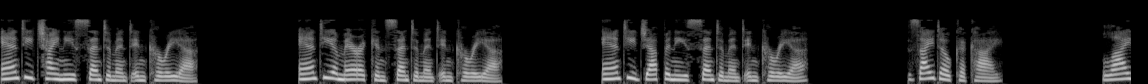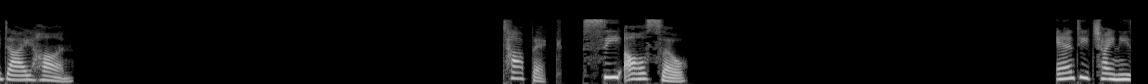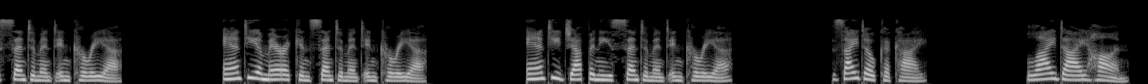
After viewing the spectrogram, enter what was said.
Anti-Chinese sentiment in Korea. Anti-American sentiment in Korea. Anti-Japanese sentiment in Korea. Zaitokukai Lai Dai Han. Topic. See also Anti-Chinese sentiment in Korea Anti-American sentiment in Korea Anti-Japanese sentiment in Korea. Zaitokukai Lai Dai Han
